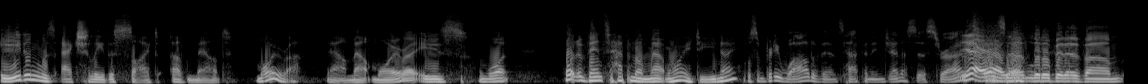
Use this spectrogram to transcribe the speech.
Eden was actually the site of Mount Moriah. Now, Mount Moriah is what what events happened on Mount Moriah? Do you know? Well, some pretty wild events happen in Genesis, right? Yeah, yeah, There's a little bit of um,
